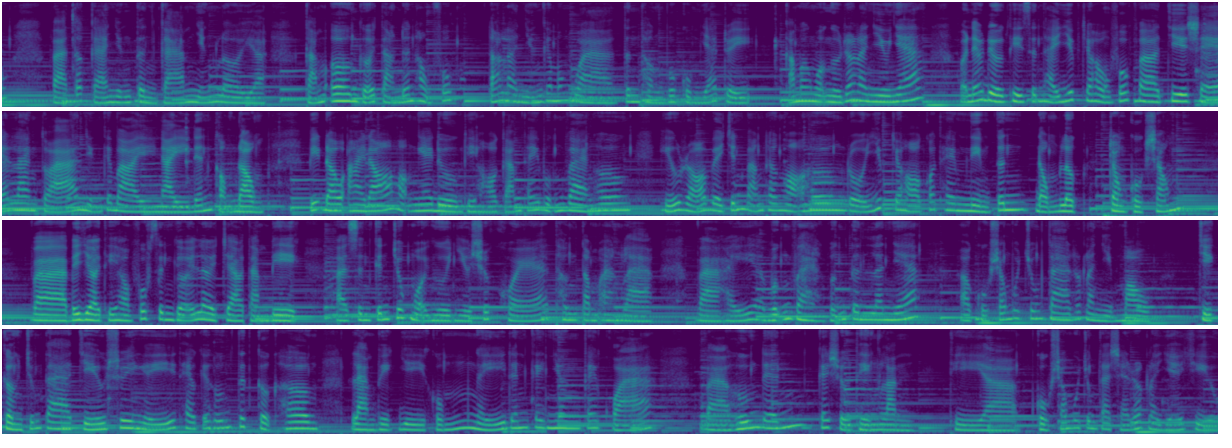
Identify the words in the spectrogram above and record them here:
và tất cả những tình cảm, những lời ờ, cảm ơn gửi tặng đến Hồng Phúc. Đó là những cái món quà tinh thần vô cùng giá trị. Cảm ơn mọi người rất là nhiều nhé. Và nếu được thì xin hãy giúp cho Hồng Phúc à, chia sẻ lan tỏa những cái bài này đến cộng đồng. Biết đâu ai đó họ nghe được thì họ cảm thấy vững vàng hơn, hiểu rõ về chính bản thân họ hơn rồi giúp cho họ có thêm niềm tin, động lực trong cuộc sống. Và bây giờ thì Hồng Phúc xin gửi lời chào tạm biệt. À, xin kính chúc mọi người nhiều sức khỏe, thân tâm an lạc và hãy vững vàng, vững tin lên nhé. À, cuộc sống của chúng ta rất là nhiệm màu chỉ cần chúng ta chịu suy nghĩ theo cái hướng tích cực hơn làm việc gì cũng nghĩ đến cái nhân cái quả và hướng đến cái sự thiện lành thì à, cuộc sống của chúng ta sẽ rất là dễ chịu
